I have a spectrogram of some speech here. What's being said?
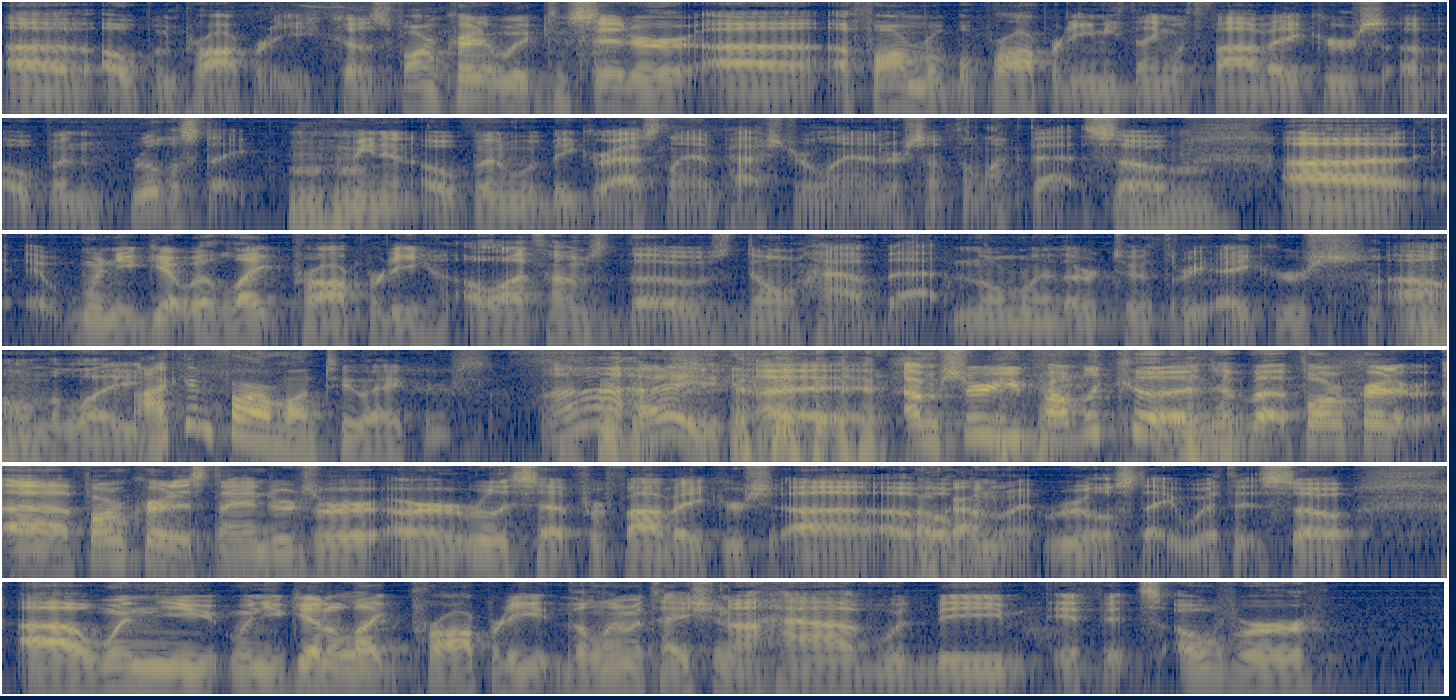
of open property, because Farm Credit would consider uh, a farmable property anything with five acres of open real estate. Meaning, open would be grassland, pasture land, or something like that. So, uh, when you get with lake property, a lot of times those don't have that. Normally, they're two or three acres uh, on the lake. I can farm on two acres. Ah, hey, uh, I'm sure you probably could, but farm credit uh, farm credit standards are, are really set for five acres uh, of Okay. open real estate with it. So uh, when you when you get a lake property, the limitation I have would be if it's over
